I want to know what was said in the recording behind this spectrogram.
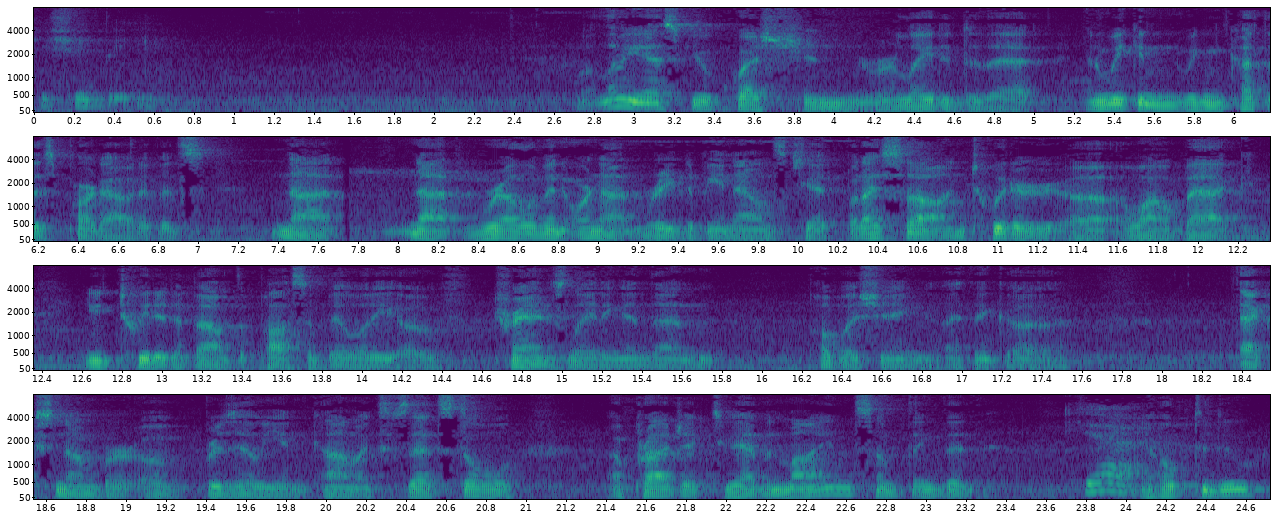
She should be. Well, let me ask you a question related to that, and we can we can cut this part out if it's not not relevant or not ready to be announced yet. But I saw on Twitter uh, a while back you tweeted about the possibility of translating and then publishing. I think a X number of Brazilian comics. Is that still a project you have in mind? Something that Yeah. you hope to do?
